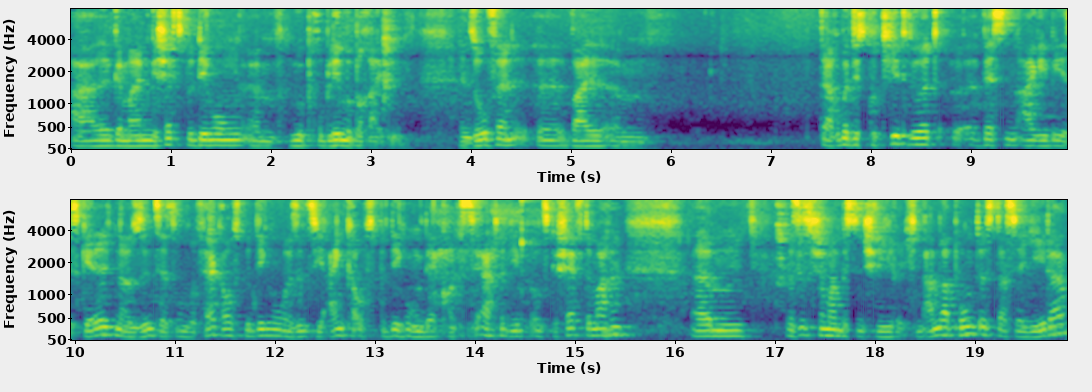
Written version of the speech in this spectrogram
allgemeinen Geschäftsbedingungen ähm, nur Probleme bereiten. Insofern, äh, weil ähm, darüber diskutiert wird, äh, wessen AGBs gelten. Also sind es jetzt unsere Verkaufsbedingungen oder sind es die Einkaufsbedingungen der Konzerne, die mit uns Geschäfte machen. Ähm, das ist schon mal ein bisschen schwierig. Ein anderer Punkt ist, dass ja jeder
